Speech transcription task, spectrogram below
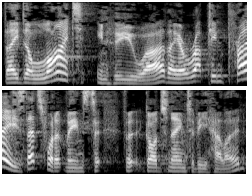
They delight in who you are. They erupt in praise. That's what it means to, for God's name to be hallowed.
